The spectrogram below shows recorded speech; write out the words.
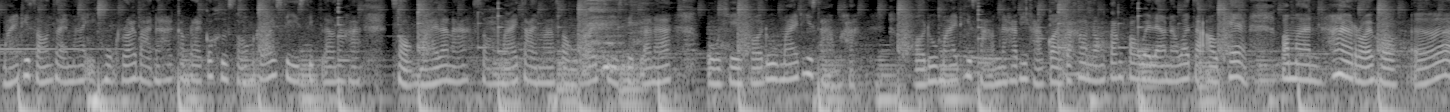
ไม้ที่2จ่ายมาอีก 600 บาทนะคะกำไรก็คือ 240 แล้วนะคะสองไม้แล้วนะสองไม้จ่ายมา 240 แล้วนะโอเคขอดูไม้ที่ 3 ค่ะ ขอดูไม้ที่ 3 นะคะพี่ขาก่อนจะเข้าน้องตั้งเป้าไว้แล้วนะว่าจะเอา ประมาณ 500 พอ เออ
